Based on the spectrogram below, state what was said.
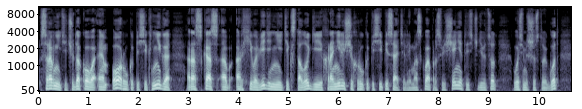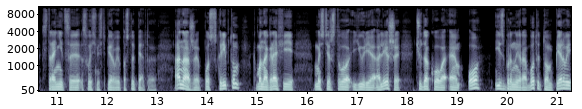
Сравните Чудакова М.О., рукописи книга, рассказ об архивоведении, текстологии, хранилищах рукописей писателей. Москва, просвещение, 1986 год, страницы с 81 по 105. Она же, постскриптум, к монографии «Мастерство Юрия Олеши», Чудакова М.О., Избранные работы, том 1,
